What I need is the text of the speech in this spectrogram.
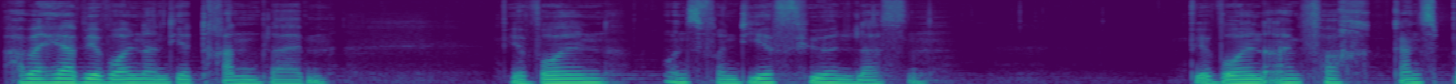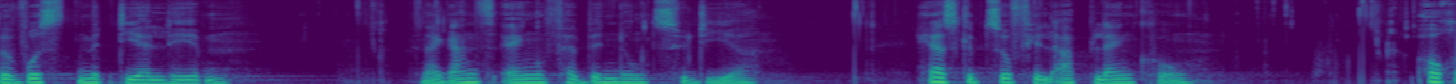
Aber Herr, wir wollen an dir dranbleiben. Wir wollen uns von dir führen lassen. Wir wollen einfach ganz bewusst mit dir leben, in einer ganz engen Verbindung zu dir. Herr, es gibt so viel Ablenkung, auch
